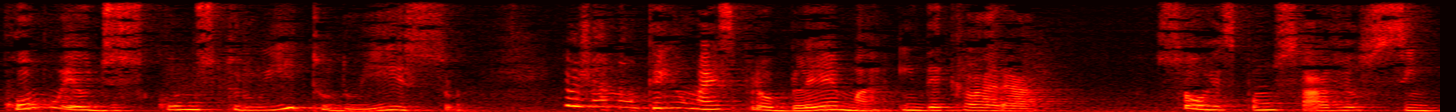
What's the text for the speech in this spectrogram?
Como eu desconstruir tudo isso, eu já não tenho mais problema em declarar: sou responsável sim.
